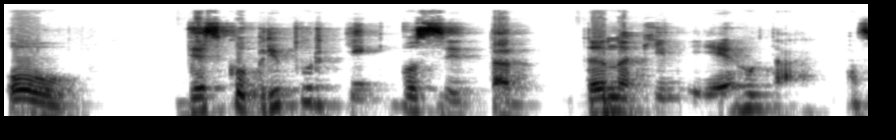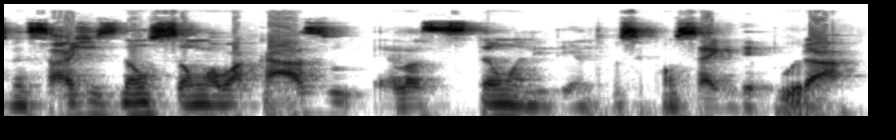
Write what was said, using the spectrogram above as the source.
ou descobrir por que, que você está dando aquele erro, tá? As mensagens não são ao acaso, elas estão ali dentro, você consegue depurar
